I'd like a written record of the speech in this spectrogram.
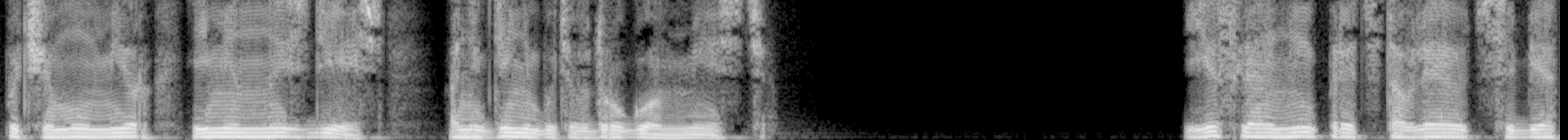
почему мир именно здесь, а не где-нибудь в другом месте. Если они представляют себе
